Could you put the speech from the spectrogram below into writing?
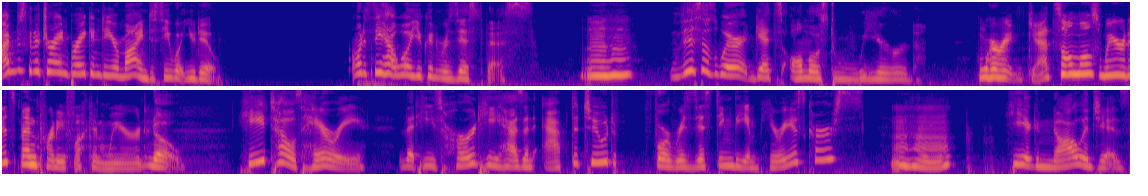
I'm just going to try and break into your mind to see what you do. I want to see how well you can resist this. Mm-hmm. This is where it gets almost weird. Where it gets almost weird, it's been pretty fucking weird. No. He tells Harry that he's heard he has an aptitude for resisting the Imperius curse. Mm-hmm. He acknowledges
